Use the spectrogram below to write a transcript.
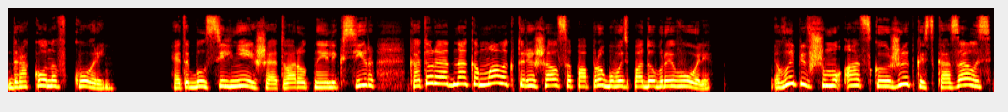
«драконов корень». Это был сильнейший отворотный эликсир, который, однако, мало кто решался попробовать по доброй воле. Выпившему адскую жидкость казалось,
